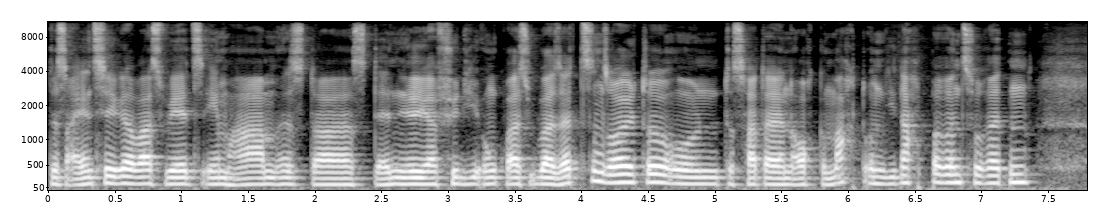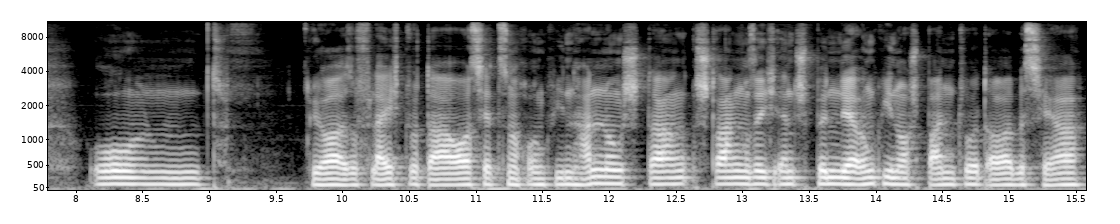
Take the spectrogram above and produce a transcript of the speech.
Das Einzige, was wir jetzt eben haben, ist, dass Daniel ja für die irgendwas übersetzen sollte und das hat er dann auch gemacht, um die Nachbarin zu retten. Und ja, also vielleicht wird daraus jetzt noch irgendwie ein Handlungsstrang sich entspinnen, der irgendwie noch spannend wird, aber bisher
